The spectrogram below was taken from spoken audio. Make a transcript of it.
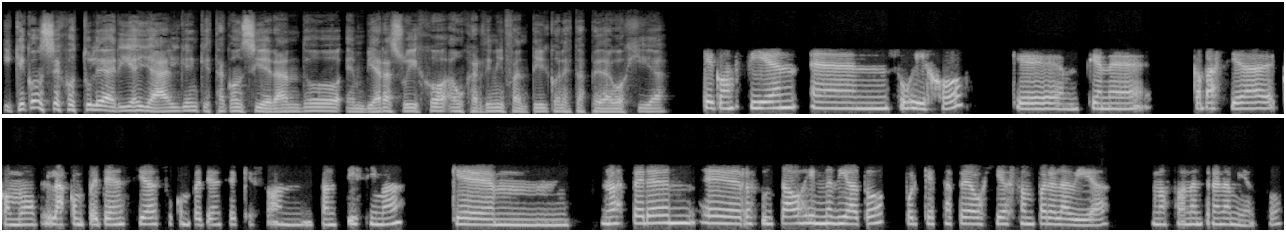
¿Y qué consejos tú le darías a alguien que está considerando enviar a su hijo a un jardín infantil con estas pedagogías? Que confíen en sus hijos, que tiene capacidad como las competencias, sus competencias que son tantísimas, que mm, no esperen eh, resultados inmediatos porque estas pedagogías son para la vida, no son entrenamiento.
